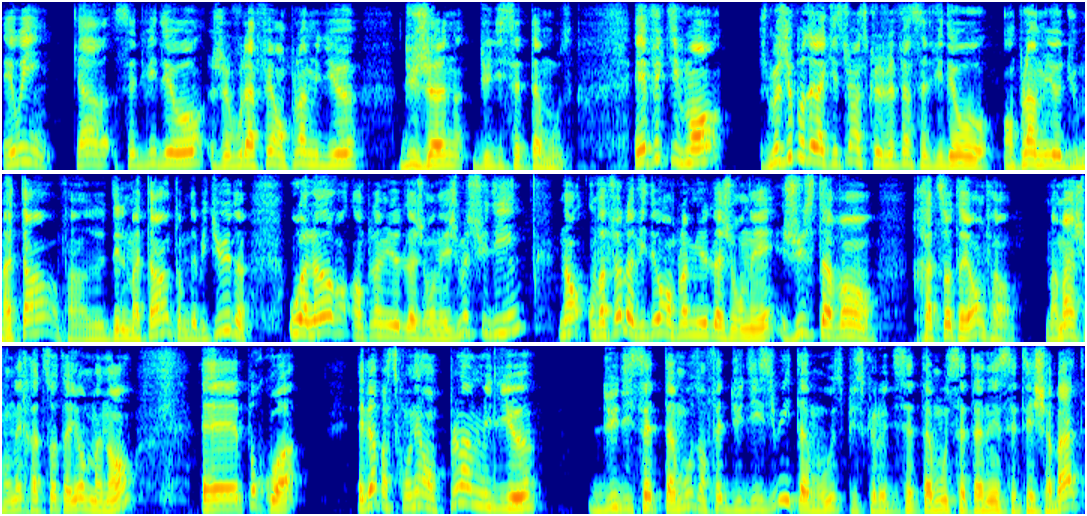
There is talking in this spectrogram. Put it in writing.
Et oui, car cette vidéo, je vous la fais en plein milieu du jeûne du 17 Tammuz. Et effectivement, je me suis posé la question, est-ce que je vais faire cette vidéo en plein milieu du matin, enfin euh, dès le matin, comme d'habitude, ou alors en plein milieu de la journée? Je me suis dit, non, on va faire la vidéo en plein milieu de la journée, juste avant Chatzot Ayom, enfin, mamash, on est Chatzot Ayom maintenant. Et pourquoi? Eh bien parce qu'on est en plein milieu du 17 Tammuz, en fait du 18 Tammuz, puisque le 17 Tammuz cette année c'était Shabbat,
